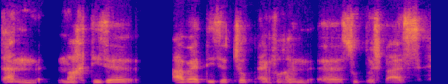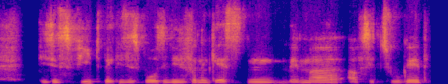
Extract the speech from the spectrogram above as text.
dann macht diese Arbeit, dieser Job einfach einen äh, super Spaß. Dieses Feedback, dieses Positive von den Gästen, wenn man auf sie zugeht,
